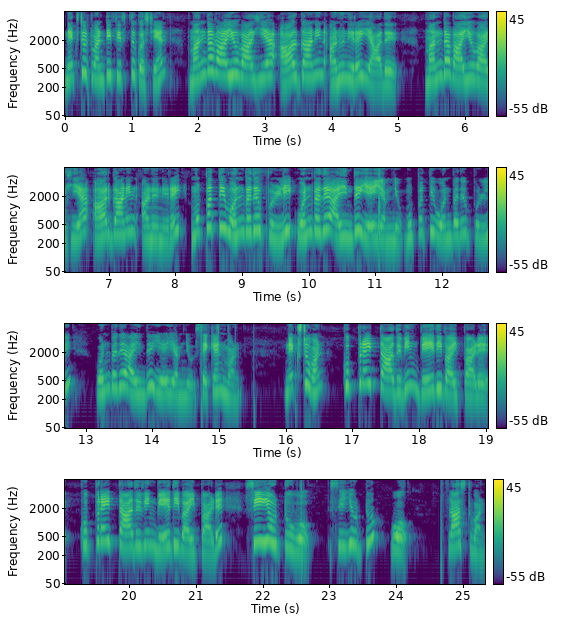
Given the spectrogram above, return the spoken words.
next twenty fifth question மந்த வாயுவாகிய ஆர்கானின் அணுநிறை யாது? மந்த வாயுவாகிய ஆர்கானின் அணுநிறை முப்பத்தி ஒன்பது புள்ளி ஒன்பது ஐந்து ஏஎம்யூ. முப்பத்தி ஒன்பது புள்ளி ஒன்பது ஐந்து AMU. Second one next one cuprite தாதுவின் வேதி வாய்ப்பாடு. குப்ரைட் தாதுவின் வேதி வாய்ப்பாடு C U two O C U two O last one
